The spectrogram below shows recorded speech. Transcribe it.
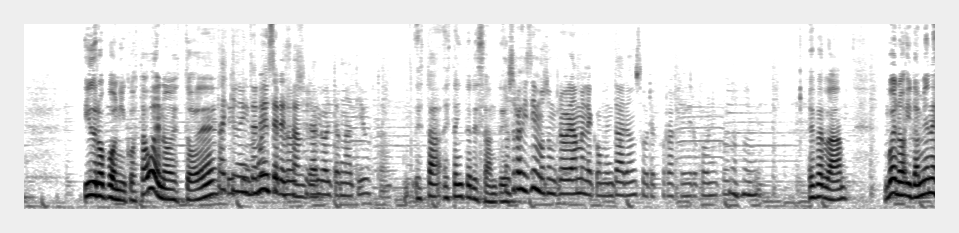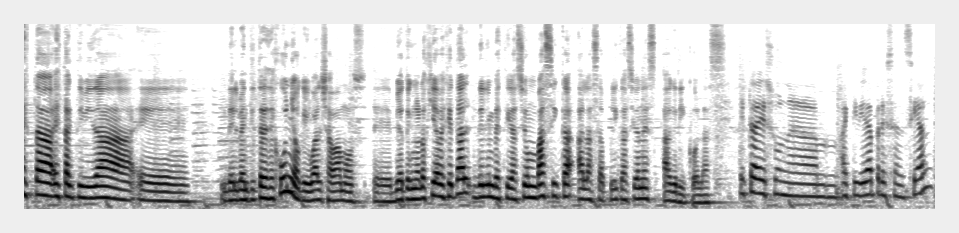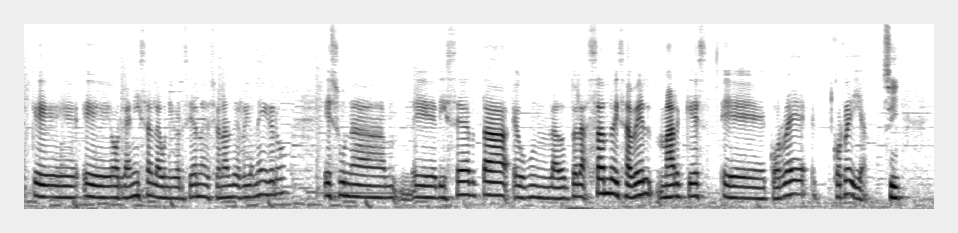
hidropónico. Está bueno esto, ¿eh? Sí, muy interesante. algo alternativo. Está. Está, está interesante. Nosotros hicimos un programa, le comentaron sobre forrajes hidropónicos. Es verdad. Bueno, y también está esta actividad eh, del 23 de junio, que igual ya vamos, eh, biotecnología vegetal de la investigación básica a las aplicaciones agrícolas. Esta es una mm, actividad presencial que eh, organiza la Universidad Nacional de Río Negro. Es una mm, eh, diserta eh, un- la doctora Sandra Isabel Márquez eh, Corre- Correia. Sí,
